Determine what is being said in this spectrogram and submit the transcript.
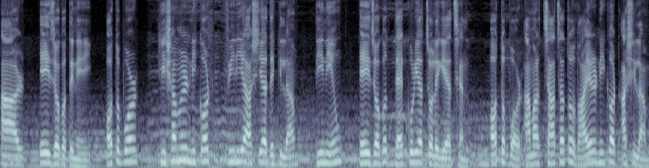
আর এই জগতে নেই। অতপর হিসামের নিকট ফিরিয়া আসিয়া দেখিলাম তিনিও এই জগৎ ত্যাগ করিয়া চলে গিয়াছেন। অতপর আমার চাচাতো ভাইয়ের নিকট আসিলাম।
